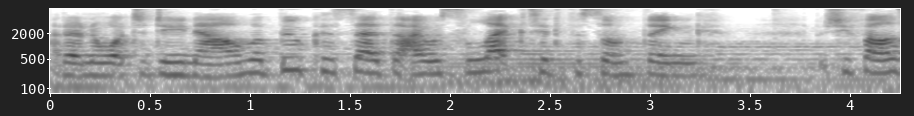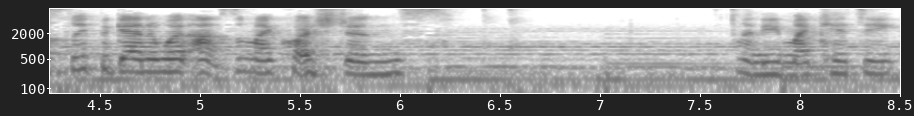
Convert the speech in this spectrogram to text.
I don't know what to do now. Mabuka said that I was selected for something, but she fell asleep again and won't answer my questions. I need my kitty.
